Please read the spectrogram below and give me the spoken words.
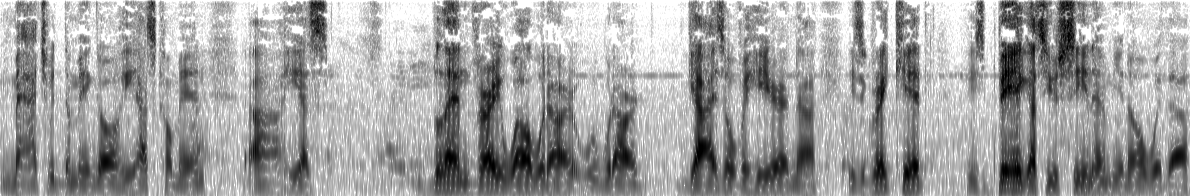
match with Domingo. He has come in. Uh, he has blend very well with our with our guys over here, and uh, he's a great kid. He's big, as you've seen him, you know, with uh,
